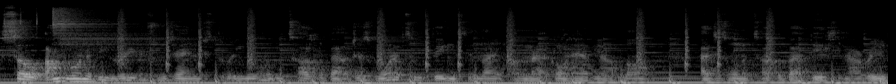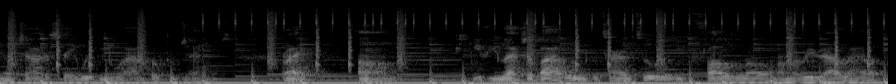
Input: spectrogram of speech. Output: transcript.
So I'm going to be reading from James 3. We're going to be talking about just one or two things tonight. I'm not going to have y'all long. I just want to talk about this, and I really want y'all to stay with me while I go through James. Right? Um, if you got your Bible, you can turn to it. You can follow along. I'm gonna read it out loud.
